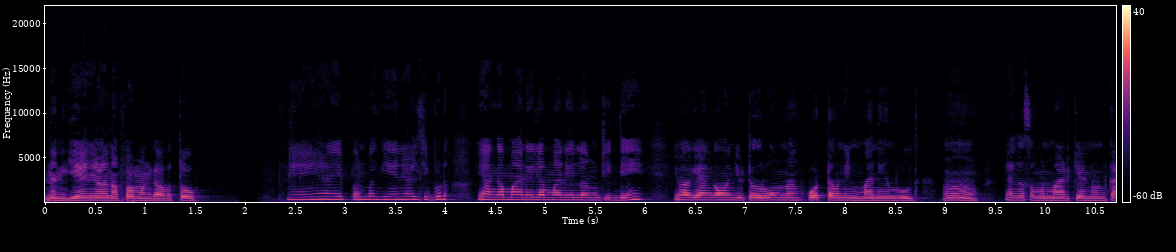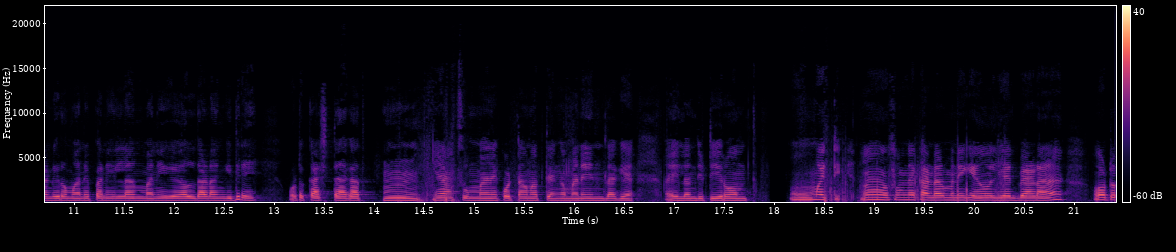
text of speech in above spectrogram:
ನನಗೇನು ಹೇಳೋಣಪ್ಪ ಮಂಗಾಗುತ್ತೋ ಏ ಅಯ್ಯಪ್ಪನ ಬಗ್ಗೆ ಏನು ಹೇಳ್ತಿ ಬಿಡು. ಹೆಂಗ ಮನಿಲ್ಲ ಮನಿಲ್ಲ ಅಂತಿದ್ದೆ ಇವಾಗ ಹೆಂಗ ಒಂದಿಟ್ಟು ರೂಮ್ ನಂಗೆ ಕೊಟ್ಟವ್ ನಿಂಗೆ ಮನೆ ಉಳ್ದು ಹ್ಞೂ ಹೆಂಗ ಸುಮ್ಮನೆ ಮಾಡ್ಕೊಂಡು ಉಣ್ಕೊಂಡಿರೋ ಮನೆ ಪನಿ ಇಲ್ಲ ಮನೆಗೆ ಅಲ್ದಾಡಂಗಿದ್ರೆ ಒಟ್ಟು ಕಷ್ಟ ಆಗತ್ತೆ ಹ್ಞೂ ಯಾಕೆ ಸುಮ್ಮನೆ ಕೊಟ್ಟವನತ್ತೆ ಹೆಂಗ ಮನೆಯಿಂದಾಗೆ ಇಲ್ಲೊಂದಿಟ್ಟು ಇರೋ ಅಂತ. ಹ್ಞೂ ಮತ್ತೆ ಹ್ಞೂ ಸುಮ್ಮನೆ ಕಂಡವ್ರ ಮನೆಗೆ ಹೊಲಿಯೋದು ಬೇಡ ಒಟ್ಟು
